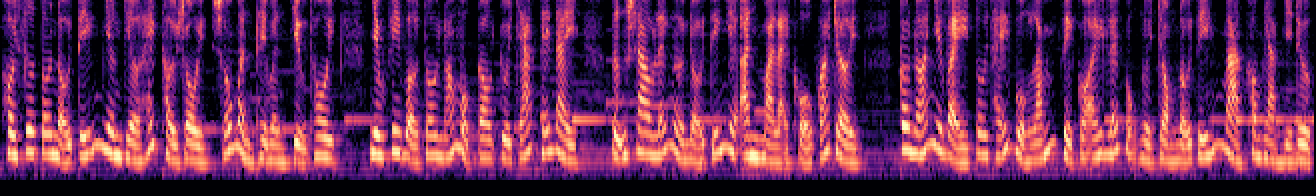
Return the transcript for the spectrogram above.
Hồi xưa tôi nổi tiếng nhưng giờ hết thời rồi, số mình thì mình chịu thôi. Nhiều khi vợ tôi nói một câu chua chát thế này, tưởng sao lấy người nổi tiếng như anh mà lại khổ quá trời. Câu nói như vậy tôi thấy buồn lắm vì cô ấy lấy một người chồng nổi tiếng mà không làm gì được,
